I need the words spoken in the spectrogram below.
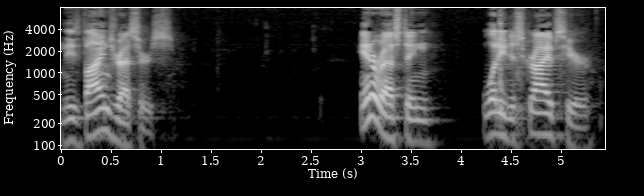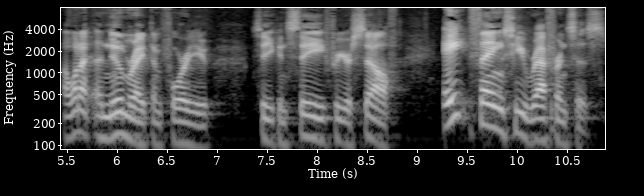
And these vine dressers. Interesting what he describes here. I want to enumerate them for you so you can see for yourself. Eight things he references.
